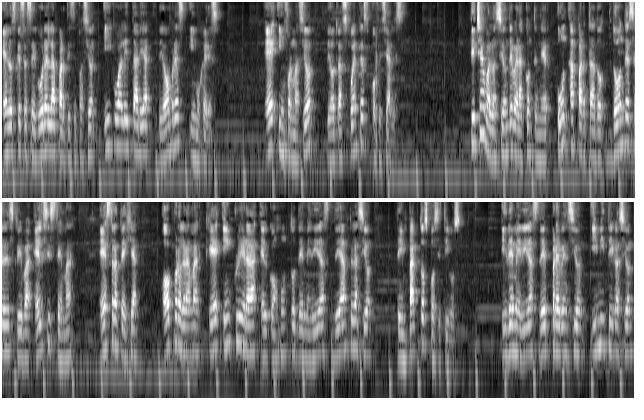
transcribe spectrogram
en los que se asegure la participación igualitaria de hombres y mujeres, e información de otras fuentes oficiales. Dicha evaluación deberá contener un apartado donde se describa el sistema, estrategia o programa que incluirá el conjunto de medidas de ampliación de impactos positivos y de medidas de prevención y mitigación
